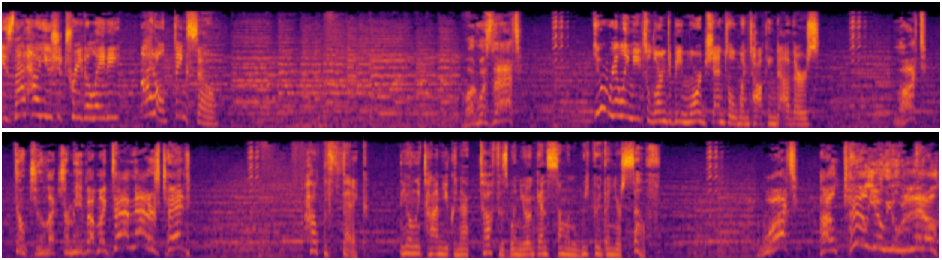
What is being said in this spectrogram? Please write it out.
Is that how you should treat a lady? I don't think so. What was that? You really need to learn to be more gentle when talking to others. What? Don't you lecture me about my damn manners, kid! How pathetic. The only time you can act tough is when you're against someone weaker than yourself. What? I'll kill you, you little...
